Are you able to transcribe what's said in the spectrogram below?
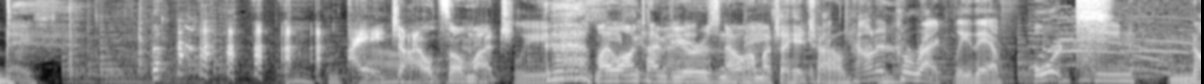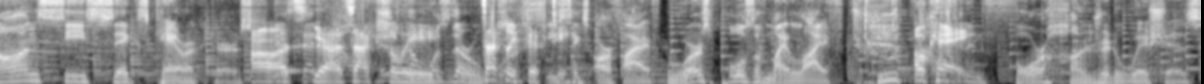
Base. I hate Childe so much. Please. My longtime viewers know how much I hate If Childe. counted correctly, they have 14 non-C6 characters. Uh, it's- yeah, it's actually- was their it's actually worst 15. C6 R5. Worst pulls of my life. Okay. 400 wishes.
